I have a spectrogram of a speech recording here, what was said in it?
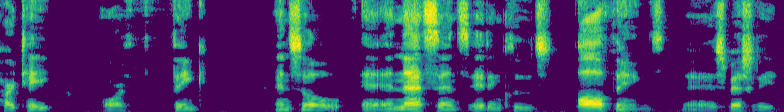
partake or think. And so, in that sense, it includes all things, especially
